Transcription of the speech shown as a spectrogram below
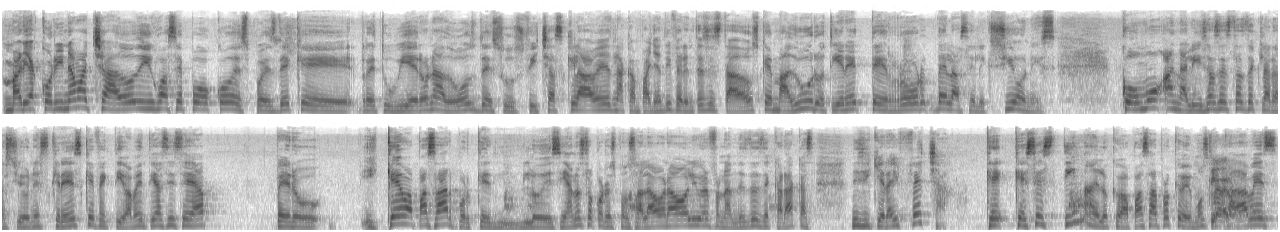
María Corina Machado dijo hace poco, después de que retuvieron a dos de sus fichas clave en la campaña en diferentes estados, que Maduro tiene terror de las elecciones. ¿Cómo analizas estas declaraciones? ¿Crees que efectivamente así sea? Pero, ¿y qué va a pasar? Porque lo decía nuestro corresponsal ahora, Oliver Fernández, desde Caracas, ni siquiera hay fecha. ¿Qué, se estima de lo que va a pasar? Porque vemos que cada vez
